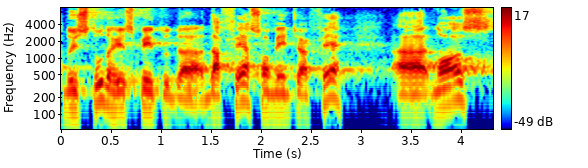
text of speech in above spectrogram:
no estudo a respeito da, da fé, somente a fé, a, nós,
